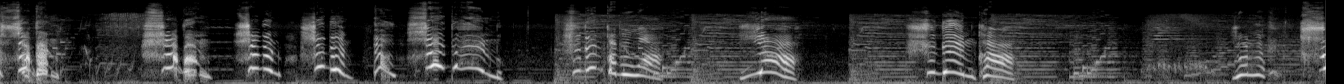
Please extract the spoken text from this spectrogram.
Siedem! Siedem! Siedem! Siedem! Siedem! Siódemka była! Ja! Siódemka! Ja nie... Trzy!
